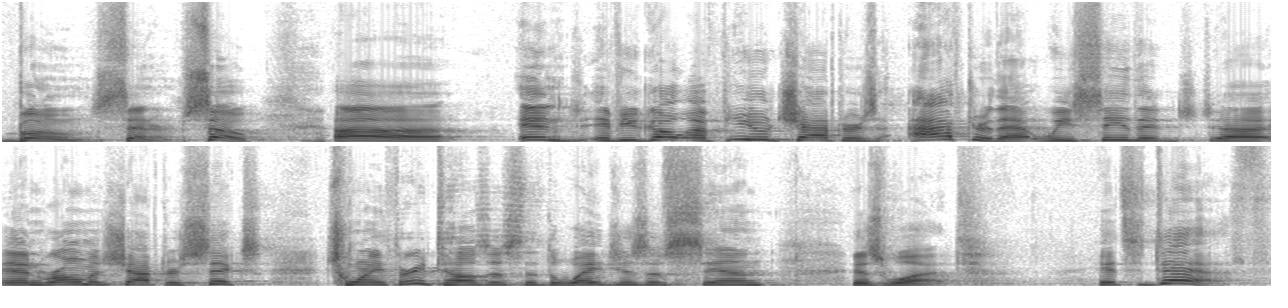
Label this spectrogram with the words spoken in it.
Boom, sinner. So, uh, and if you go a few chapters after that, we see that uh, in Romans chapter 6, 23 tells us that the wages of sin is what? It's death.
